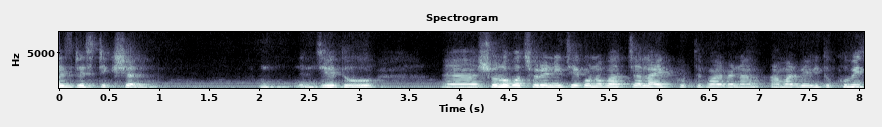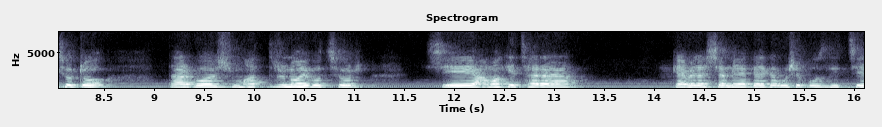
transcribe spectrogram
এজ রেস্ট্রিকশন যেহেতু ষোলো বছরের নিচে কোনো বাচ্চা লাইভ করতে পারবে না। আমার বেবি তো খুবই ছোট, তার বয়স মাত্র নয় বছর। সে আমাকে ছাড়া ক্যামেরার সামনে একা একা বসে পোজ দিচ্ছে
